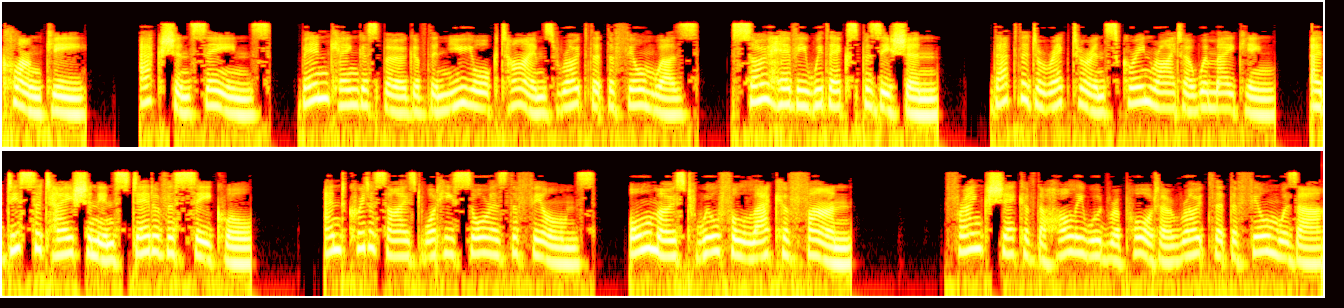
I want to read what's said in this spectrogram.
clunky action scenes. Ben Kenigsberg of The New York Times wrote that the film was so heavy with exposition that the director and screenwriter were making a dissertation instead of a sequel, and criticized what he saw as the film's almost willful lack of fun. Frank Scheck of The Hollywood Reporter wrote that the film was a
